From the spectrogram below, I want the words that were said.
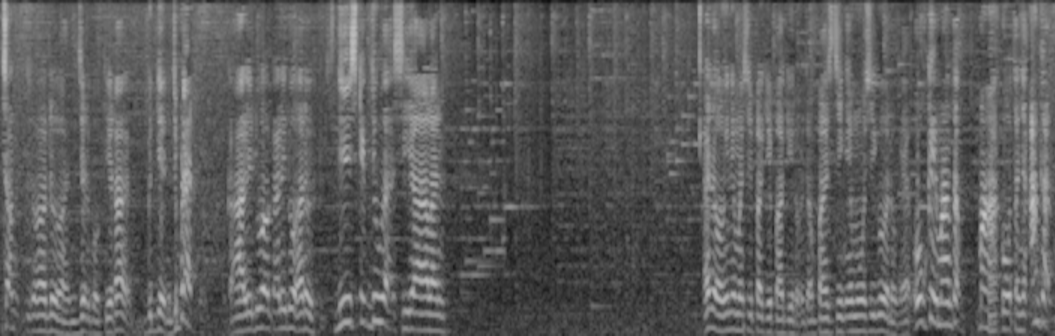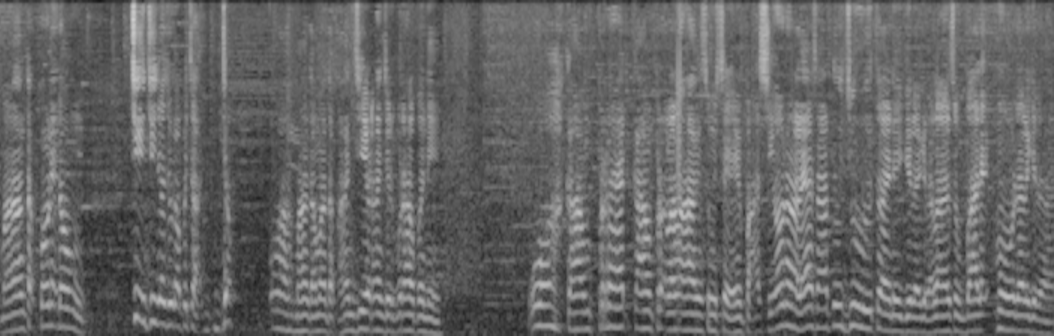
Can aduh, anjir. Gue kira gede nih. Jebret. Kali dua, kali dua. Aduh, di skip juga. Sialan. Aduh, ini masih pagi-pagi dong. Jangan pancing emosi gue dong ya. Oke, mantap. Mah, kau tanya angkat. Mantap, konek dong. Cincinnya juga pecah. Jam. Wah, mantap, mantap. Anjir, anjir. Berapa nih? Wah kampret, kampret langsung sensasional ya satu juta ini gila-gila langsung balik modal kita.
